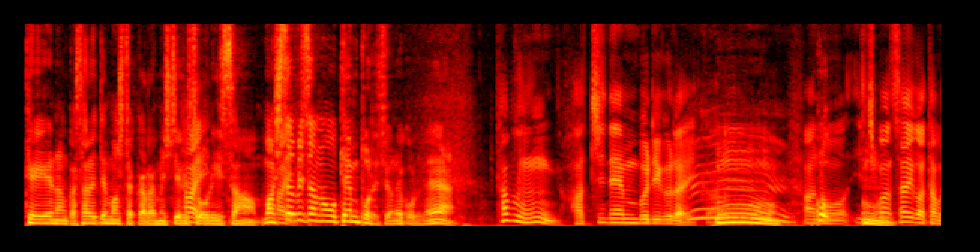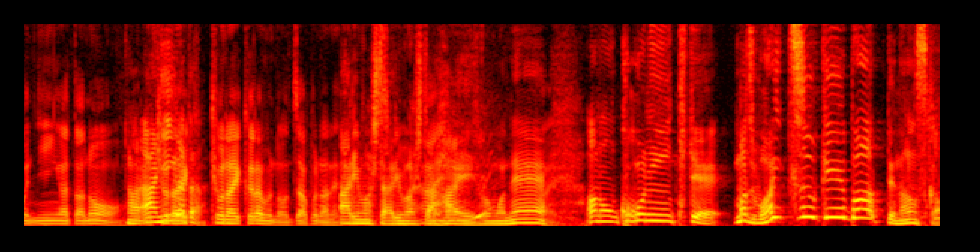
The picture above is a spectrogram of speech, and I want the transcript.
経営なんかされてましたからミシェル・ソーリーさん、まあ、はい久々の店舗ですよねこれね。多分8年ぶりぐらいか。うん。あこの一番最後は多分新潟の、はいあ巨大巨大クラブのザプラネットありましたありました。はい、それもね、はい。あのここに来てまず Y2K バーってなんですか？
